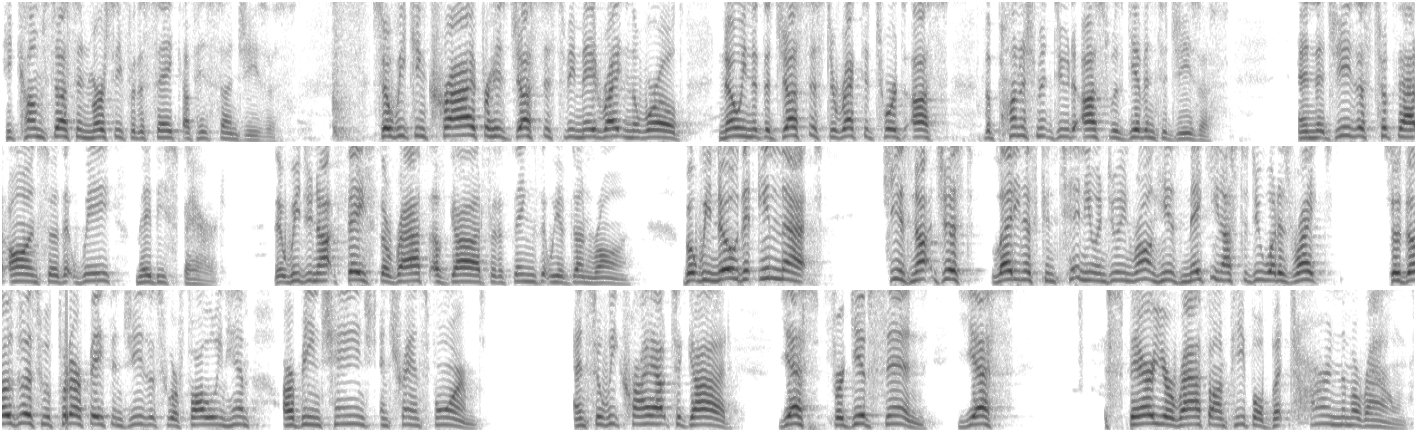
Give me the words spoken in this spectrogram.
He comes to us in mercy for the sake of his son Jesus. so we can cry for his justice to be made right in the world, knowing that the justice directed towards us, the punishment due to us, was given to Jesus. And that Jesus took that on so that we may be spared, that we do not face the wrath of God for the things that we have done wrong. But we know that in that, he is not just letting us continue in doing wrong, He is making us to do what is right. So, those of us who have put our faith in Jesus, who are following Him, are being changed and transformed. And so we cry out to God, yes, forgive sin. Yes, spare your wrath on people, but turn them around.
